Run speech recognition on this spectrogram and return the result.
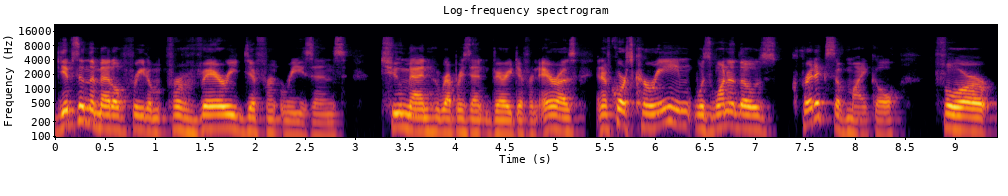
gives them the Medal of Freedom for very different reasons. Two men who represent very different eras. And of course, Kareem was one of those critics of Michael for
